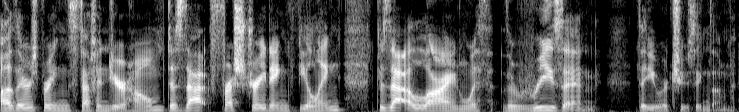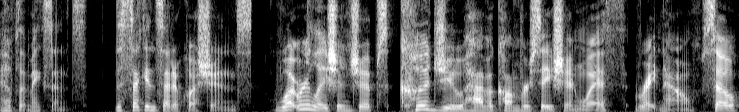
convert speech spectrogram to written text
others bringing stuff into your home, does that frustrating feeling, does that align with the reason that you are choosing them? I hope that makes sense. The second set of questions what relationships could you have a conversation with right now? So,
